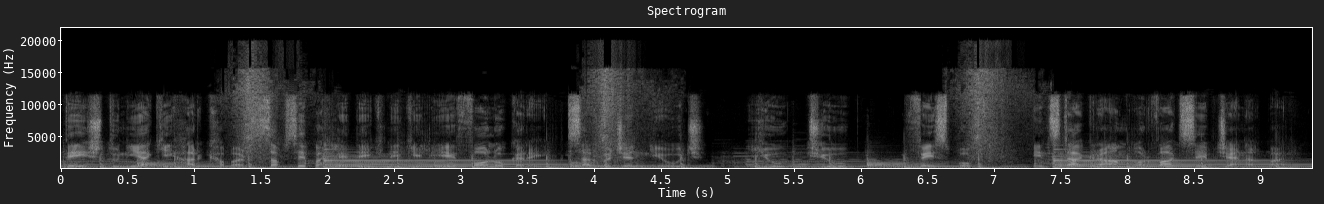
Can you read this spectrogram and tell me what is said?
देश दुनिया की हर खबर सबसे पहले देखने के लिए फॉलो करें Sarvajan news YouTube Facebook Instagram और व्हाट्सएप चैनल पर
